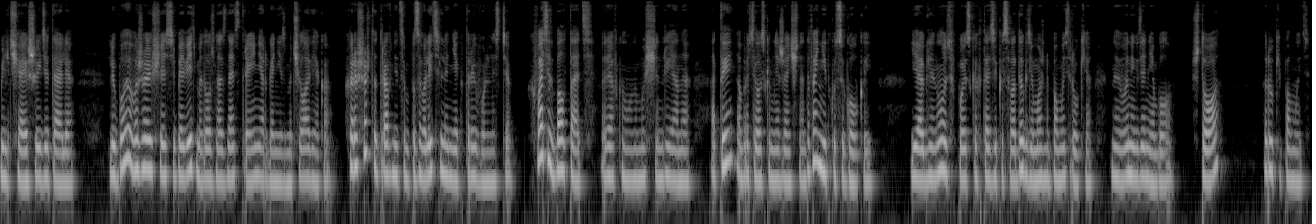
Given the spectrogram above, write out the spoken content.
мельчайшие детали. Любая уважающая себя ведьма должна знать строение организма человека. Хорошо, что травницам позволительны некоторые вольности. «Хватит болтать!» — рявкнула на мужчин Риана. «А ты?» — обратилась ко мне женщина. «Давай нитку с иголкой». Я оглянулась в поисках тазика с водой, где можно помыть руки, но его нигде не было. «Что?» «Руки помыть».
